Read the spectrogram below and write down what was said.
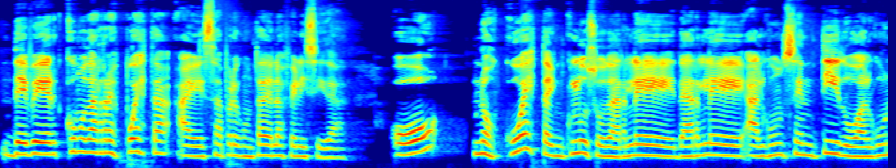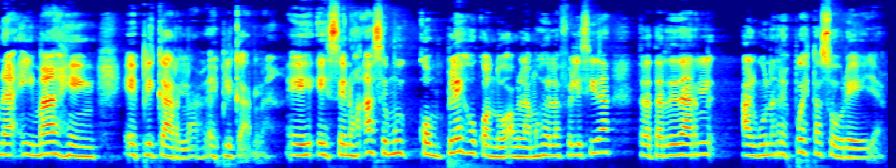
de ver cómo dar respuesta a esa pregunta de la felicidad. O nos cuesta incluso darle, darle algún sentido, alguna imagen, explicarla, explicarla. E, e, se nos hace muy complejo cuando hablamos de la felicidad tratar de darle alguna respuesta sobre ella.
